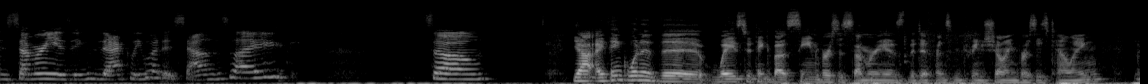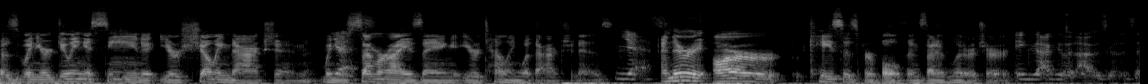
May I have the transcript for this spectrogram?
and summary is exactly what it sounds like. So, Yeah, I think one of the ways to think about scene versus summary is the difference between showing versus telling. Because when you're doing a scene, you're showing the action. When you're summarizing, you're telling what the action is. yes. And there are cases for both inside of literature. exactly what I was going to say.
